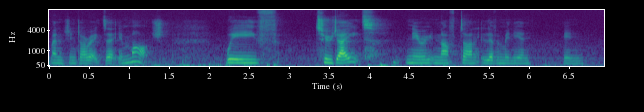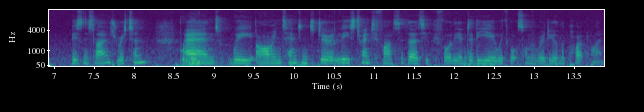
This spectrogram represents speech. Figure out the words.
managing director in March. We've to date near enough done 11 million in business loans written, Brilliant. and we are intending to do at least 25 to 30 before the end of the year with what's on already on the pipeline.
